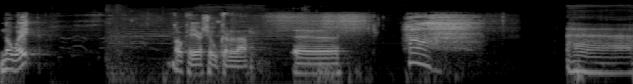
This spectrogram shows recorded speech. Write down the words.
No way. Okej, jag chokade där. Eh, Eh,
